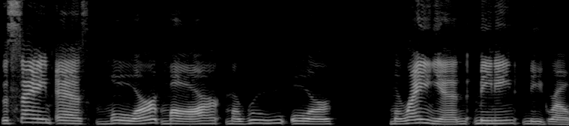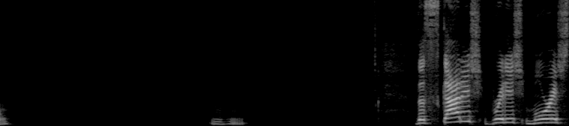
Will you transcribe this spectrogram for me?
the same as Moor, Mar, Maru, or Moranian, meaning Negro. Mm-hmm. The Scottish, British, Moorish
